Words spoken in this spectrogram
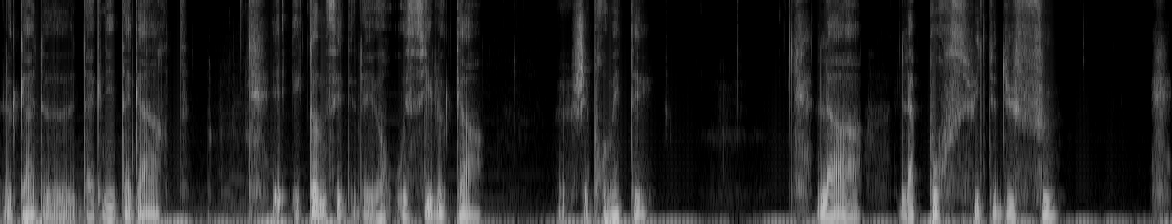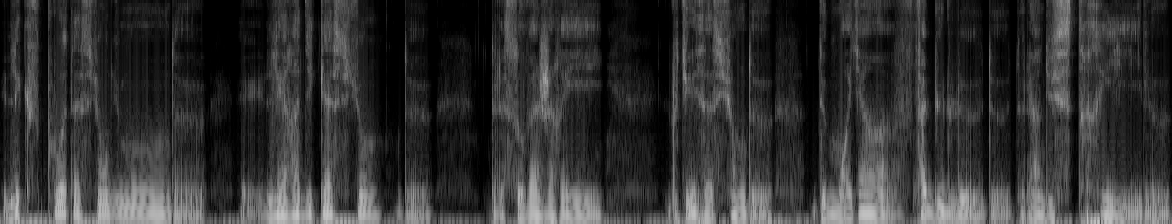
le cas de d'Agni Taggart, et, comme c'était d'ailleurs aussi le cas euh, chez Prométhée, la, la poursuite du feu, l'exploitation du monde, l'éradication de, de la sauvagerie, l'utilisation de, de moyens fabuleux de, de l'industrie, le,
